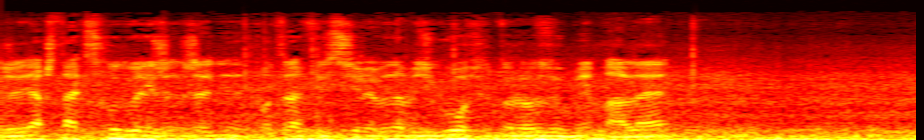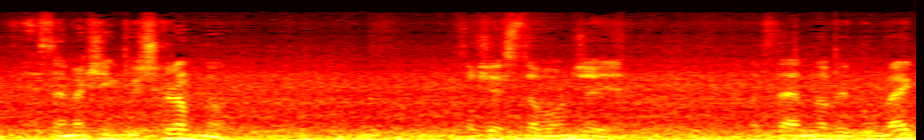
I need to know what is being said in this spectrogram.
że aż tak schudłeś, że, że nie potrafisz z siebie wydobyć głosu, to rozumiem, ale jestem jak się jakbyś szkrobnął. Co się z tobą dzieje? Dostałem nowy kubek,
